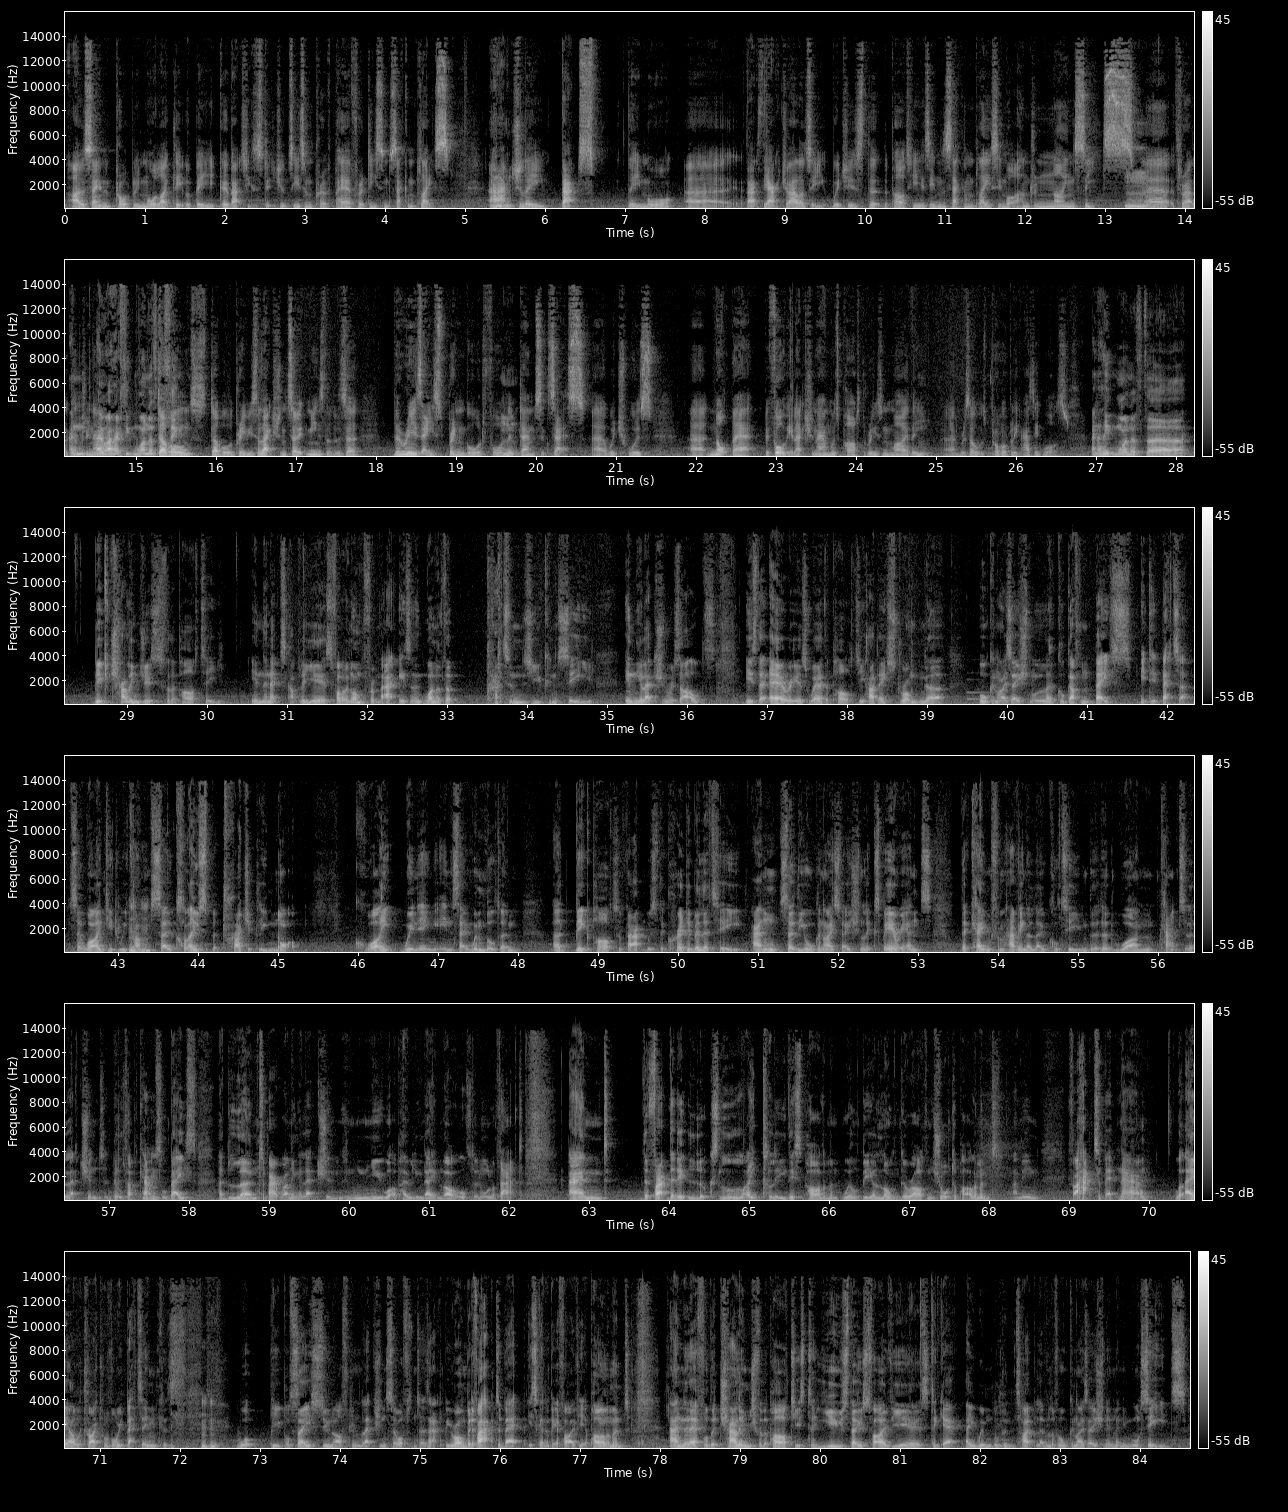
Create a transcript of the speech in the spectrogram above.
I was saying that probably more likely it would be go back to your constituencies and prepare for a decent second place. And actually, that's the more uh, that's the actuality, which is that the party is in second place in what 109 seats uh, throughout the And country now I, I think one of the double things. double the previous election. So it means that there's a there is a springboard Mm. for Lib Dem success, uh, which was uh, not there before the election and was part of the reason why the Mm. uh, result was probably as it was. And I think one of the big challenges for the party in the next couple of years, following on from that, is that one of the patterns you can see in the election results is that areas where the party had a stronger organisational local government base, it did better. So why did we come mm-hmm. so close but tragically not quite winning in, say, Wimbledon? A big part of that was the credibility and also the organisational experience that came from having a local team that had won council elections, had built up a mm-hmm. council base, had learnt about running elections, and knew what a polling day involved, and all of that. And the fact that it looks likely this parliament will be a longer rather than shorter parliament. I mean, if I had to bet now, well, A, I would try to avoid betting because what people say soon after an election so often turns out to be wrong. But if I had to bet, it's going to be a five year parliament. And therefore, the challenge for the party is to use those five years to get a Wimbledon type level of organisation in many more seats.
